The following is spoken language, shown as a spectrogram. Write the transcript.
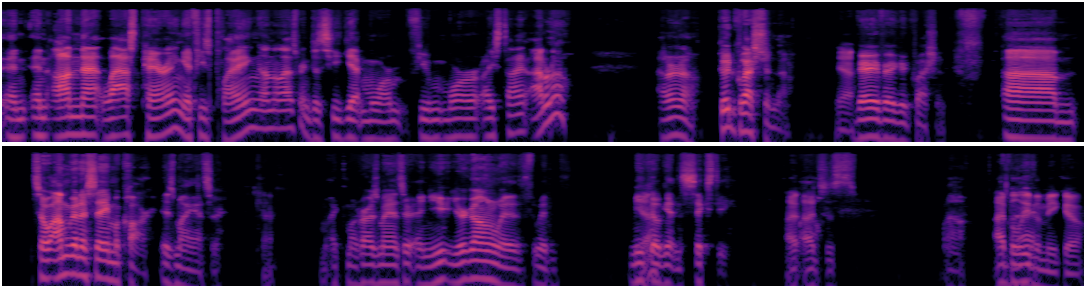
And and on that last pairing, if he's playing on the last pairing, does he get more few more ice time? I don't know. I don't know. Good question though. Yeah. Very very good question. Um. So I'm going to say Makar is my answer. Okay. Mike Makar is my answer, and you you're going with with Mikko Yeah. getting sixty. I, I just Wow. I believe right. in Mikko.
